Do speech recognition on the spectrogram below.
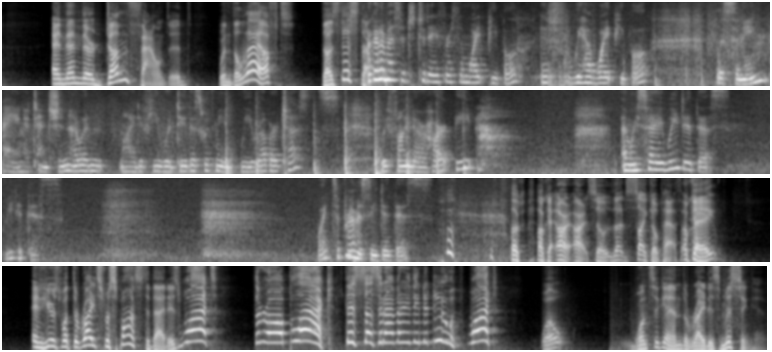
And then they're dumbfounded when the left does this stuff. I got a message today for some white people. If we have white people listening, paying attention, I wouldn't mind if you would do this with me. We rub our chests, we find our heartbeat, and we say, We did this. We did this. White supremacy did this. Okay, okay, all right, all right. So that's psychopath. Okay. And here's what the right's response to that is What? They're all black. This doesn't have anything to do with what? Well, once again, the right is missing it.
